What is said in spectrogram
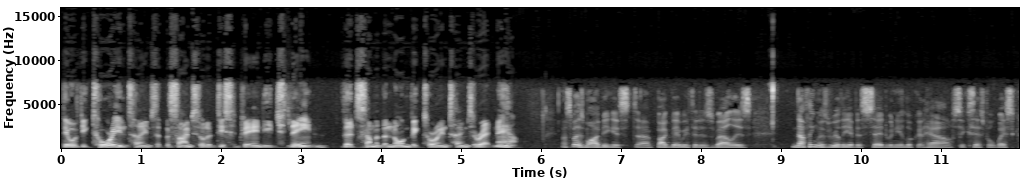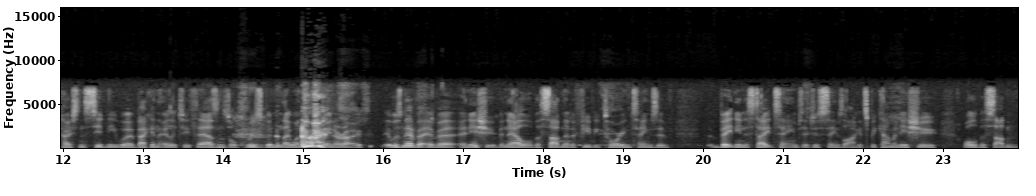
there were Victorian teams at the same sort of disadvantage then that some of the non-Victorian teams are at now. I suppose my biggest uh, bugbear with it as well is nothing was really ever said when you look at how successful West Coast and Sydney were back in the early 2000s or Brisbane when they won three in a row. It was never ever an issue, but now all of a sudden that a few Victorian teams have beaten interstate teams, it just seems like it's become an issue all of a sudden.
